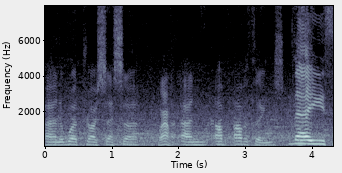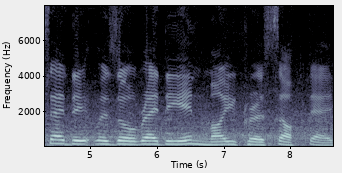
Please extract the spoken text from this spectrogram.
and a word processor Wow. and other things. They said it was already in Microsoft Edge.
